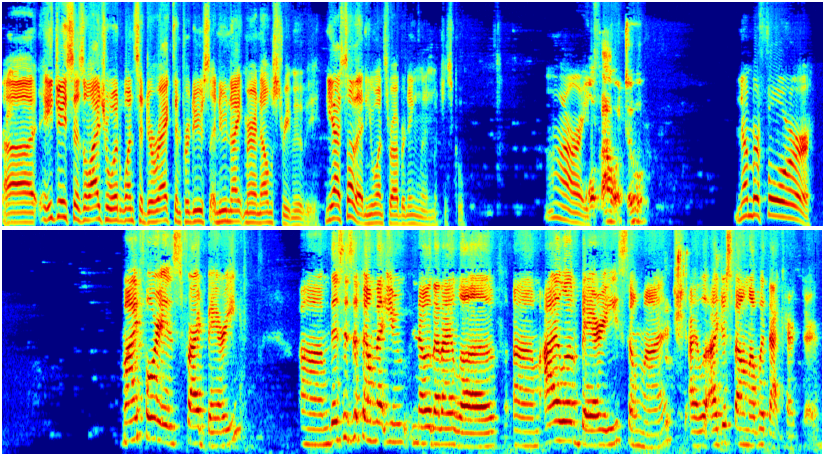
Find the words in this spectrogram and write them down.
Uh, AJ says Elijah Wood wants to direct and produce a new Nightmare on Elm Street movie. Yeah, I saw that. And he wants Robert Englund, which is cool. All right, More power to him. number four. my four is Fried Barry. Um, this is a film that you know that I love. Um, I love Barry so much. I lo- I just fell in love with that character.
